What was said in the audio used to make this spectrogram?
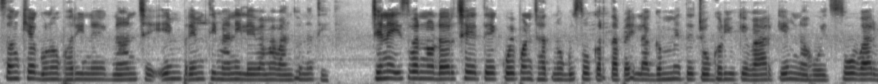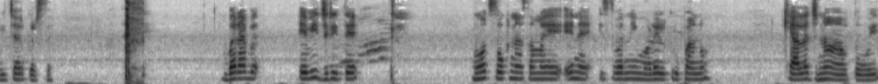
સંખ્ય ગુણો ભરીને જ્ઞાન છે. એમ પ્રેમથી માની લેવામાં વાંધો નથી. જેને ઈશ્વરનો ડર છે તે કોઈ પણ જાતનો ગુસ્સો કરતા પહેલાં ગમે તે ચોઘડિયું કે વાર કેમ ન હોય, સો વાર વિચાર કરશે. બરાબર, એવી જ રીતે મોત શોખના સમયે એને ઈશ્વરની મળેલ કૃપાનો ખ્યાલ જ ન આવતો હોય,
